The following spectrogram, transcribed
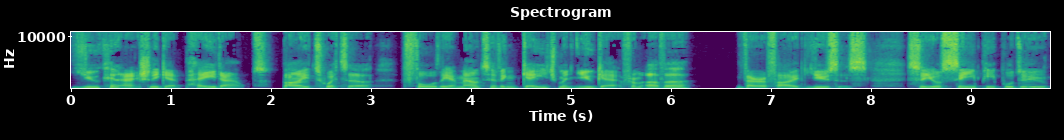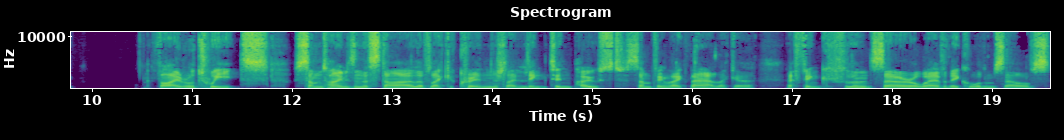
you can actually get paid out by Twitter for the amount of engagement you get from other verified users. So you'll see people do viral tweets, sometimes in the style of like a cringe, like LinkedIn post, something like that, like a, a Thinkfluencer or whatever they call themselves.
